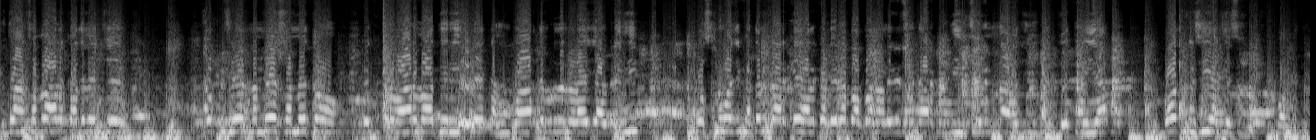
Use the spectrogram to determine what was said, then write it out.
ਵਿਧਾਨ ਸਭਾ ਹਲਕਾ ਦੇ ਵਿੱਚ ਜੋ ਪਿਛਲੇ ਲੰਬੇ ਸਮੇਂ ਤੋਂ ਇੱਕ ਪਰਿਵਾਰਵਾਦੀ ਰੀਤ ਤੇ ਇੱਕ ਹੰਕਾਰ ਦੇ ਵਿਰੁੱਧ ਲੜਾਈ ਚੱਲ ਰਹੀ ਸੀ ਉਸ ਨੂੰ ਅੱਜ ਖਤਮ ਕਰਕੇ ਹਲਕਾ ਡੇਰਾ ਬਾਬਾ ਨਾਨਕ ਦੀ ਸਰਕਾਰ ਗੁਰਦੀਪ ਸਿੰਘ ਰੰਧਾਵਾ ਜੀ ਦੀ ਜਿੱਤ ਹੋਈ ਆ। ਬਹੁਤ ਖੁਸ਼ੀ ਹੈ ਜੀ ਇਸ ਮੌਕੇ ਤੇ।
